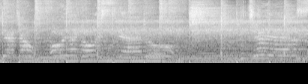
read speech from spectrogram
wiedział o jego istnieniu? Gdzie jest?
